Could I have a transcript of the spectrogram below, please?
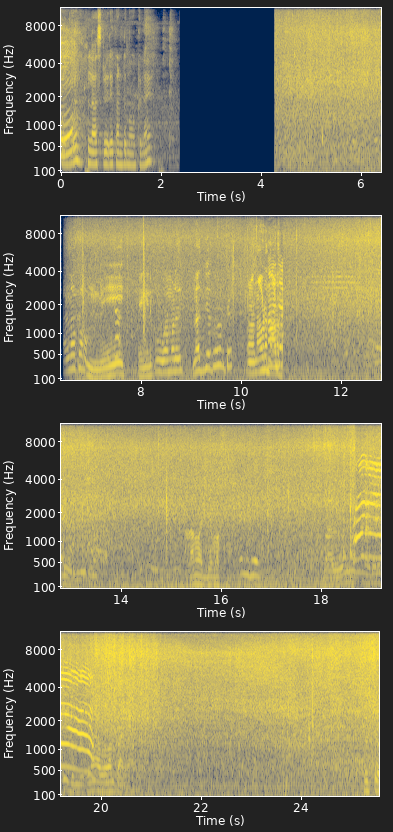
അപ്പോൾ ലാസ്റ്റ് വരെ കണ്ടു നോക്കണേ. എങ്ങനെ പോവാ നമ്മൾ? അതാണ് വലിയ പ്രശ്നം. വെള്ളം പറയാം ചുട്ടു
